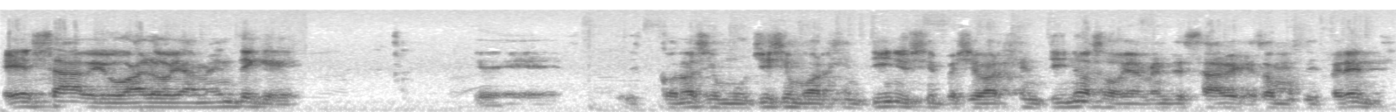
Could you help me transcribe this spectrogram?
Él sabe igual, obviamente, que que conoce muchísimo argentino y siempre lleva argentinos, obviamente sabe que somos diferentes.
